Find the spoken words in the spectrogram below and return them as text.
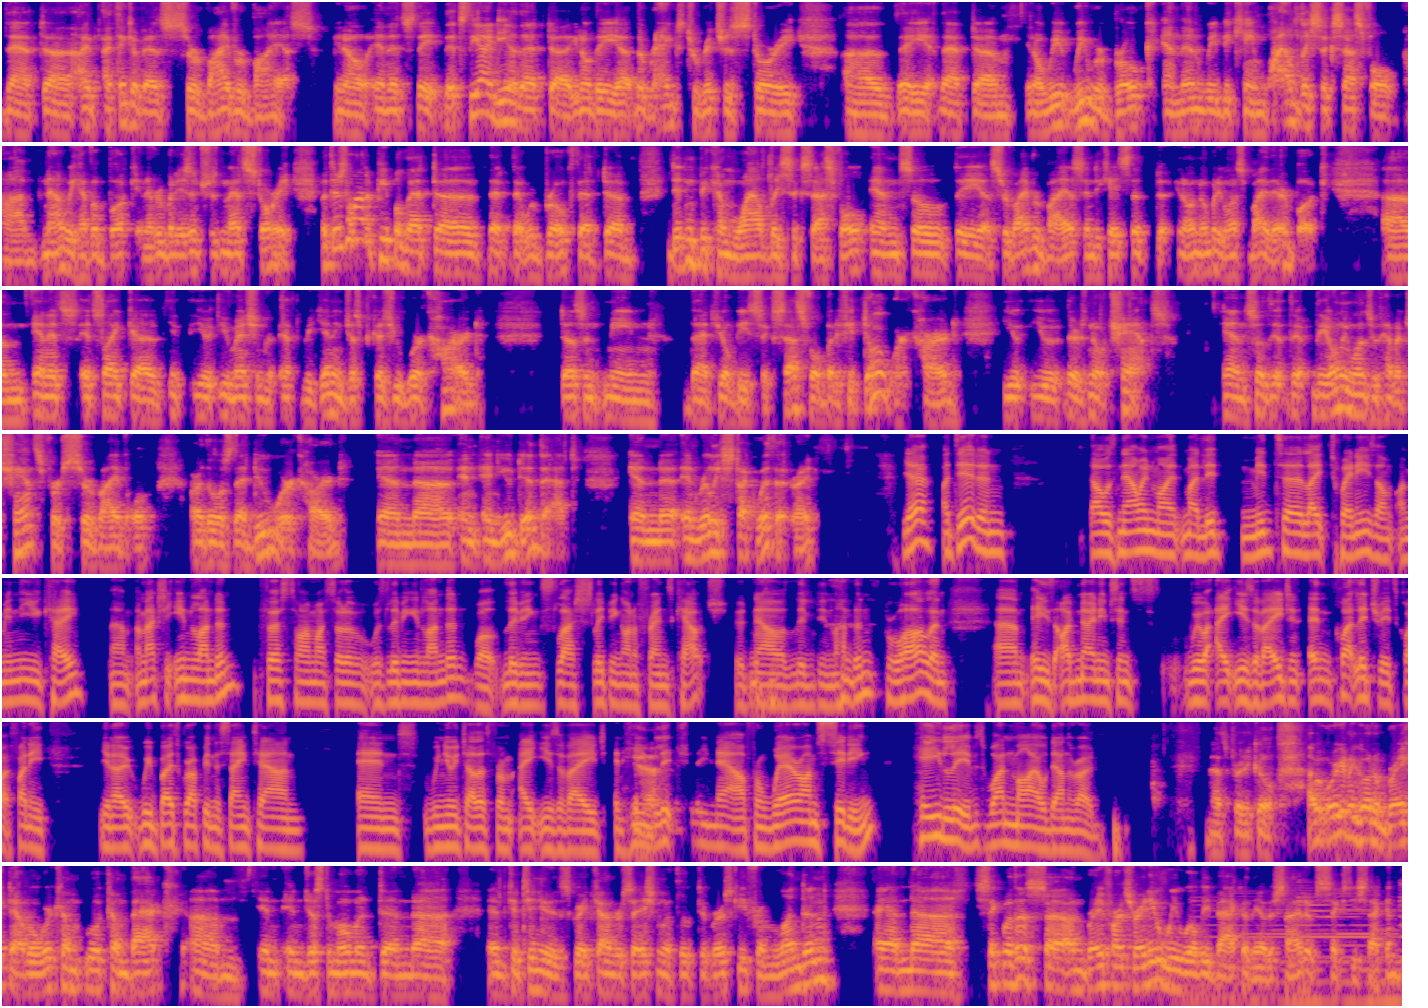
that uh, I, I, think of as survivor bias you know and it's the it's the idea that uh, you know the uh, the rags to riches story uh, they that um, you know we we were broke and then we became wildly successful. Um, now we have a book and everybody's interested in that story. But there's a lot of people that uh, that that were broke that uh, didn't become wildly successful. And so the survivor bias indicates that you know nobody wants to buy their book um, and it's it's like uh, you you mentioned at the beginning, just because you work hard doesn't mean that you'll be successful. But if you don't work hard, you you there's no chance. And so the, the, the only ones who have a chance for survival are those that do work hard. And uh, and and you did that, and uh, and really stuck with it, right? Yeah, I did, and I was now in my my mid to late twenties. I'm I'm in the UK, um, I'm actually in London. First time I sort of was living in London, well, living slash sleeping on a friend's couch who'd now mm-hmm. lived in London for a while. And um, he's, I've known him since we were eight years of age. And, and quite literally, it's quite funny. You know, we both grew up in the same town and we knew each other from eight years of age. And he yeah. literally now, from where I'm sitting, he lives one mile down the road. That's pretty cool. Uh, we're going to go to break now, but we're come we'll come back um, in in just a moment and uh, and continue this great conversation with Luke Tyburski from London. And uh, stick with us uh, on Bravehearts Radio. We will be back on the other side of sixty seconds.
